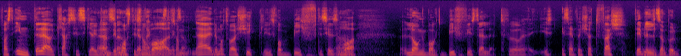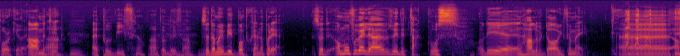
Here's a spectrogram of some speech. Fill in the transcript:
Fast inte det där klassiska utan det måste liksom vara liksom. som, nej, det måste vara kyckling, det ska vara biff, det ska liksom vara långbakt biff istället för, istället för köttfärs. Det blir lite som pulled pork eller? Ja, men typ. Eh, pulled beef. Då. ja pulled beef. Ja. Så de har ju blivit bortskämda på det. Så om hon får välja så är det tacos och det är en halvdag för mig. Eh, ja.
